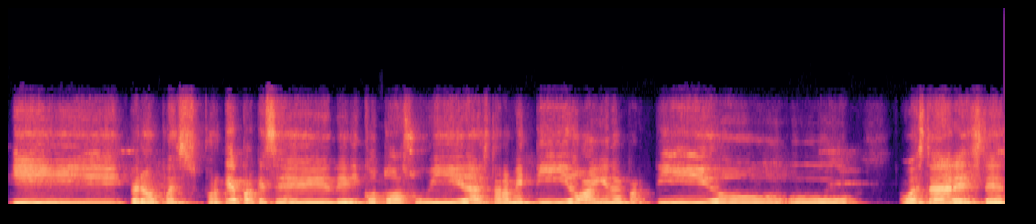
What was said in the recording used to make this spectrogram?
y, pero pues, ¿por qué? Porque se dedicó toda su vida a estar metido ahí en el partido o, o estar este,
